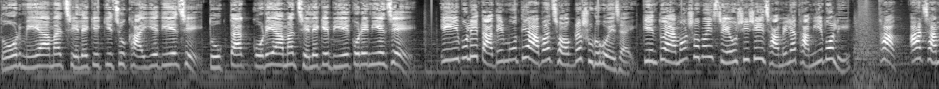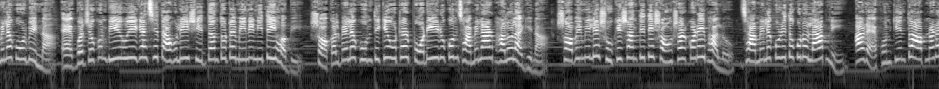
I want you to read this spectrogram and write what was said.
তোর মেয়ে আমার ছেলেকে কিছু খাইয়ে দিয়েছে তুকতাক করে আমার ছেলেকে বিয়ে করে নিয়েছে। এই বলে তাদের মধ্যে আবার ঝগড়া শুরু হয়ে যায়। কিন্তু এমন সময় শ্রেয়সী সেই ঝামেলা থামিয়ে বলে, থাক, আর ঝামেলা করবেন না। একবার যখন বিয়ে হয়ে গেছে তাহলে এই সিদ্ধান্তটা মেনে নিতেই হবে। সকালবেলা ঘুম থেকে ওঠার পরে এরকম ঝামেলা আর ভালো লাগে না। সবে মিলে সুখে শান্তিতে সংসার করাই ভালো। ঝামেলা করে তো কোনো লাভ নেই। আর এখন কিন্তু আপনারা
